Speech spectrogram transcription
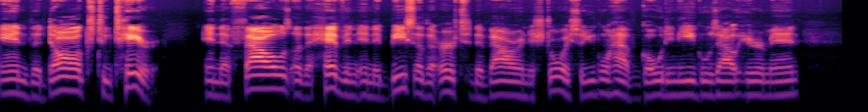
And the dogs to tear, and the fowls of the heaven and the beasts of the earth to devour and destroy. So you're gonna have golden eagles out here, man,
